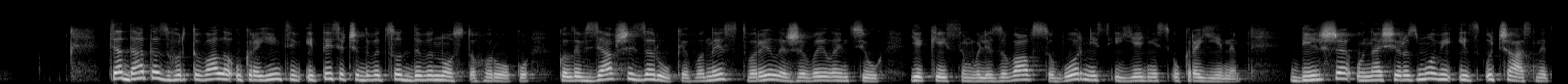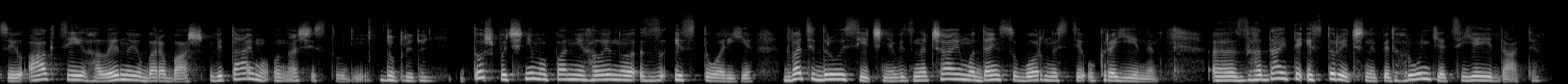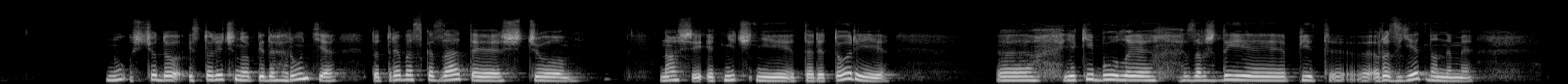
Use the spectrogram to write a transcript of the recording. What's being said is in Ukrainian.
Ця дата згуртувала українців і 1990 року, коли, взявшись за руки, вони створили живий ланцюг, який символізував соборність і єдність України. Більше у нашій розмові із учасницею акції Галиною Барабаш. Вітаємо у нашій студії. Добрий день. Тож почнімо, пані Галино, з історії. 22 січня відзначаємо День Соборності України. Е, Згадайте історичне підґрунтя цієї дати. Ну, щодо історичного підґрунтя, то треба сказати, що наші етнічні території, е, які були завжди під е, роз'єднаними,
